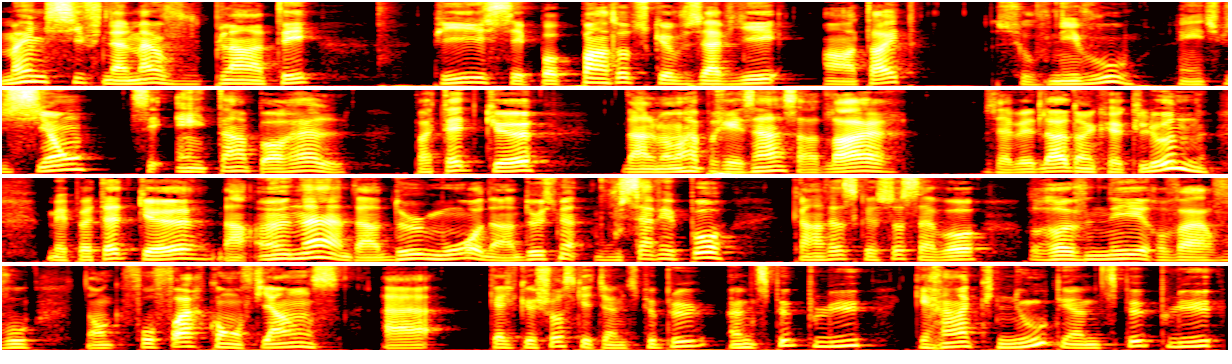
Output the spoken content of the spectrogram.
même si finalement vous vous plantez, puis c'est pas tout ce que vous aviez en tête. Souvenez-vous, l'intuition, c'est intemporel. Peut-être que dans le moment présent, ça a l'air, vous avez l'air d'un clown, mais peut-être que dans un an, dans deux mois, dans deux semaines, vous savez pas quand est-ce que ça, ça va revenir vers vous. Donc, il faut faire confiance à quelque chose qui est un petit peu plus, un petit plus grand que nous, puis un petit peu plus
